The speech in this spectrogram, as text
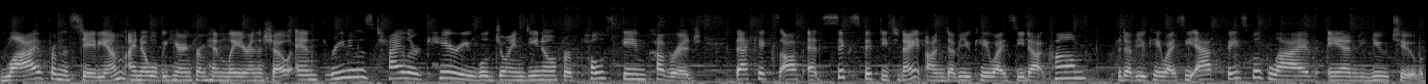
live from the stadium. I know we'll be hearing from him later in the show. And 3 News Tyler Carey will join Dino for post-game coverage. That kicks off at 6.50 tonight on WKYC.com, the WKYC app, Facebook Live, and YouTube.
